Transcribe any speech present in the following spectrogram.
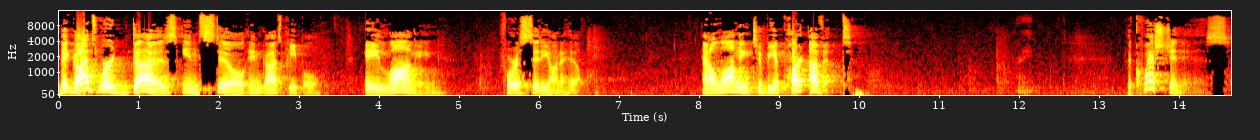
That God's Word does instill in God's people a longing for a city on a hill and a longing to be a part of it. The question is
